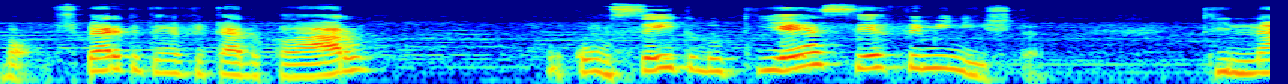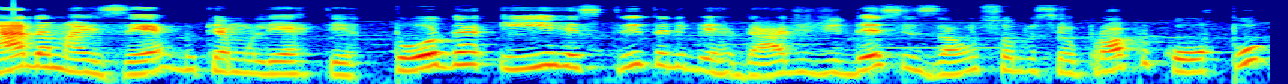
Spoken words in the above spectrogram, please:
Bom, espero que tenha ficado claro o conceito do que é ser feminista, que nada mais é do que a mulher ter toda e irrestrita liberdade de decisão sobre o seu próprio corpo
